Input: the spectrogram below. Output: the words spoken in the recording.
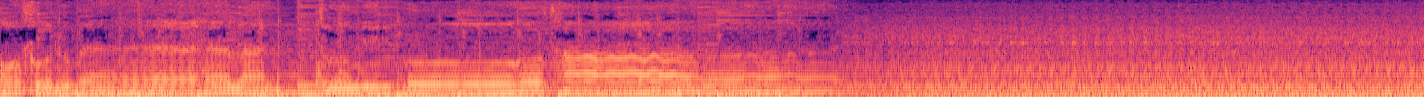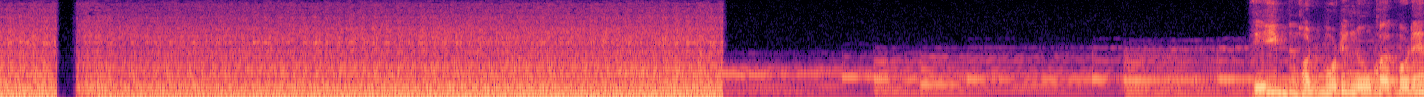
অফুর মেলায় তুমি কোথায়? এই ভটভটি নৌকা করে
